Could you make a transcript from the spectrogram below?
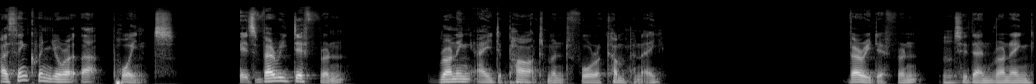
I think when you're at that point, it's very different running a department for a company, very different Mm. to then running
